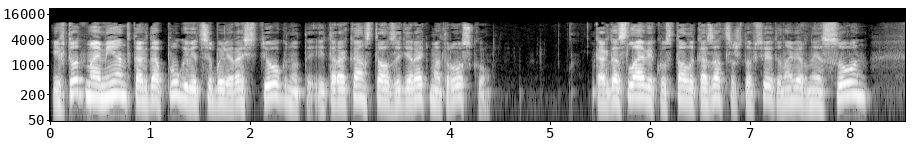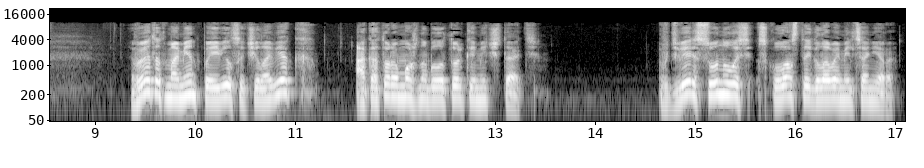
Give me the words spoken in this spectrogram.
И в тот момент, когда пуговицы были расстегнуты, и таракан стал задирать матроску, когда Славику стало казаться, что все это, наверное, сон, в этот момент появился человек, о котором можно было только мечтать. В дверь сунулась скуластая голова милиционера —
